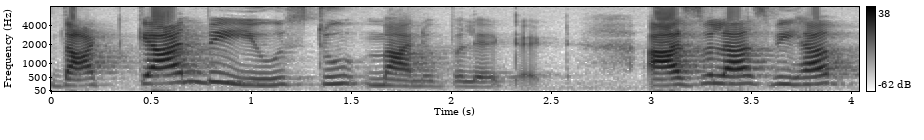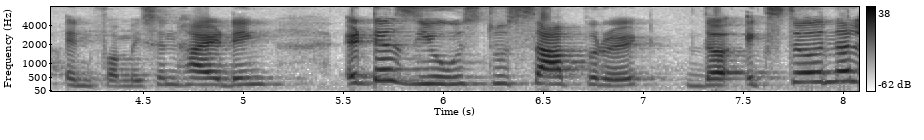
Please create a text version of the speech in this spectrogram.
that can be used to manipulate it. As well as we have information hiding. It is used to separate the external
